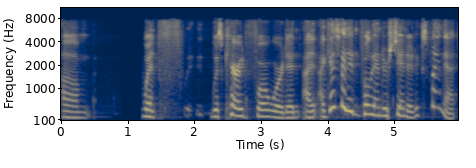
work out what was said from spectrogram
um, went was carried forward, and I, I, guess I didn't fully understand it. Explain that.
